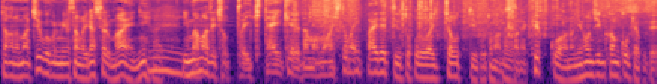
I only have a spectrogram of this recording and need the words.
だからまあ中国の皆さんがいらっしゃる前に、はい、今までちょっと行きたいけれどももう人がいっぱいでっていうところは行っちゃおうっていうことなんですかね、はい、結構あの日本人観光客で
